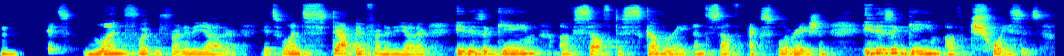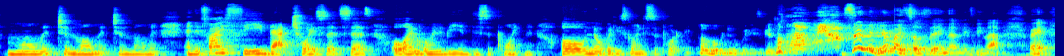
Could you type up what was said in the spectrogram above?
Hmm. It's one foot in front of the other. It's one step in front of the other. It is a game of self-discovery and self-exploration. It is a game of choices, moment to moment to moment. And if I feed that choice that says, Oh, I'm going to be in disappointment. Oh, nobody's going to support me. Oh, nobody's going to love me. Sorry to hear myself saying that makes me laugh, right?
